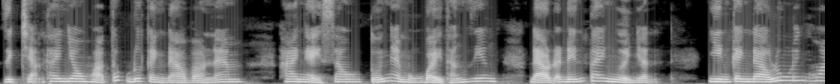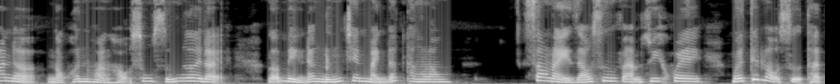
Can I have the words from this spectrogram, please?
dịch chạm thay nhau hỏa tốc đưa cành đào vào Nam. Hai ngày sau, tối ngày mùng 7 tháng riêng, đào đã đến tay người nhận. Nhìn cành đào lung linh hoa nở, Ngọc Hân Hoàng hậu sung sướng rơi đậy, ngỡ mình đang đứng trên mảnh đất Thăng Long. Sau này giáo sư Phạm Duy Khuê mới tiết lộ sự thật.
